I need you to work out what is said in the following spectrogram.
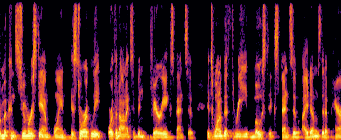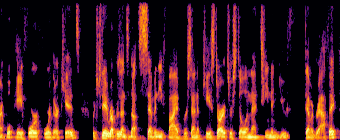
From a consumer standpoint, historically, orthodontics have been very expensive. It's one of the three most expensive items that a parent will pay for for their kids, which today represents about 75% of case starts are still in that teen and youth demographic,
